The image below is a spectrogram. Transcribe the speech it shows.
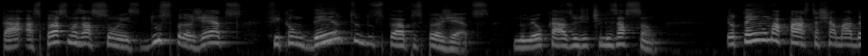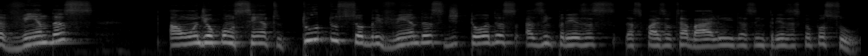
Tá? As próximas ações dos projetos ficam dentro dos próprios projetos, no meu caso de utilização. Eu tenho uma pasta chamada Vendas, onde eu concentro tudo sobre vendas de todas as empresas das quais eu trabalho e das empresas que eu possuo.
